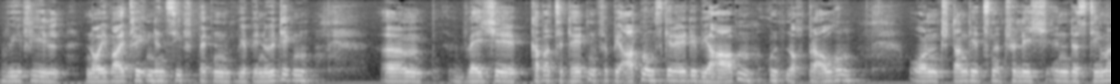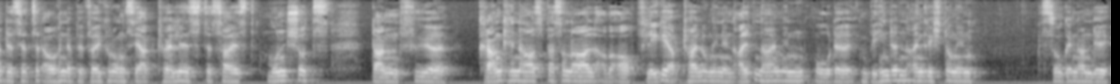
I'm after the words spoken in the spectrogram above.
wie viel neue weitere Intensivbetten wir benötigen, ähm, welche Kapazitäten für Beatmungsgeräte wir haben und noch brauchen und dann geht es natürlich in das Thema, das jetzt auch in der Bevölkerung sehr aktuell ist, das heißt Mundschutz, dann für Krankenhauspersonal, aber auch Pflegeabteilungen in Altenheimen oder in Behinderteneinrichtungen, sogenannte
